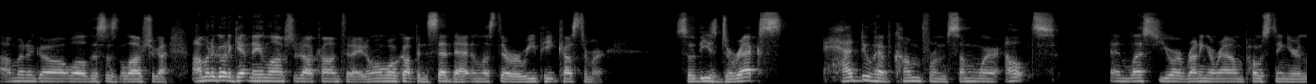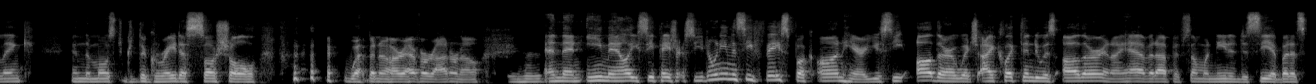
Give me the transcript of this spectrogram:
I'm gonna go, well, this is the lobster guy. I'm gonna go to getmainelobster.com today. No one woke up and said that unless they're a repeat customer. So these directs had to have come from somewhere else, unless you're running around posting your link in the most the greatest social webinar ever. I don't know. Mm-hmm. And then email, you see patient. So you don't even see Facebook on here. You see other, which I clicked into as other, and I have it up if someone needed to see it, but it's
